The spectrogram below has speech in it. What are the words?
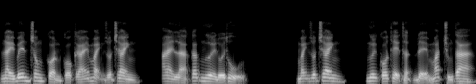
này bên trong còn có cái mạnh dẫn tranh ai là các ngươi đối thủ? Mạnh dẫn tranh, ngươi có thể thật để mắt chúng ta.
